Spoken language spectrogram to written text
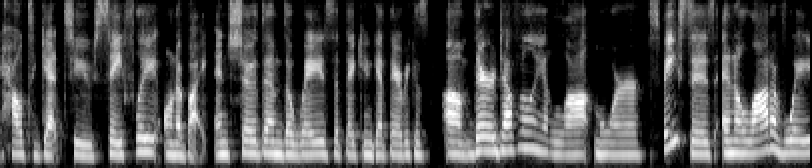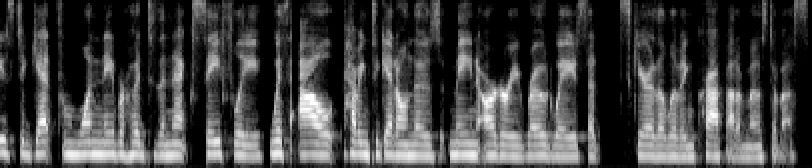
how to get to safely on a bike and show them the ways that they can get there? Because um, there are definitely a lot more spaces and a lot of ways to get from one neighborhood to the next safely without having to get on those main artery roadways that scare the living crap out of most of us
